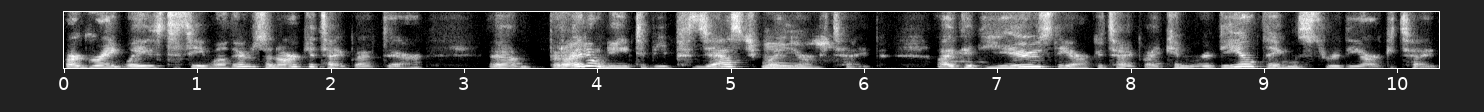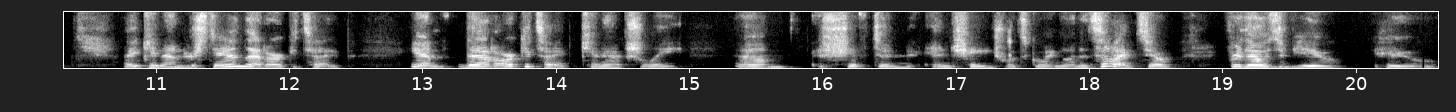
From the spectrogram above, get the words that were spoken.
are great ways to see well there's an archetype out there um, but i don't need to be possessed by mm. the archetype. I could use the archetype. I can reveal things through the archetype. I can understand that archetype and that archetype can actually um, shift and, and change what's going on inside. So for those of you who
